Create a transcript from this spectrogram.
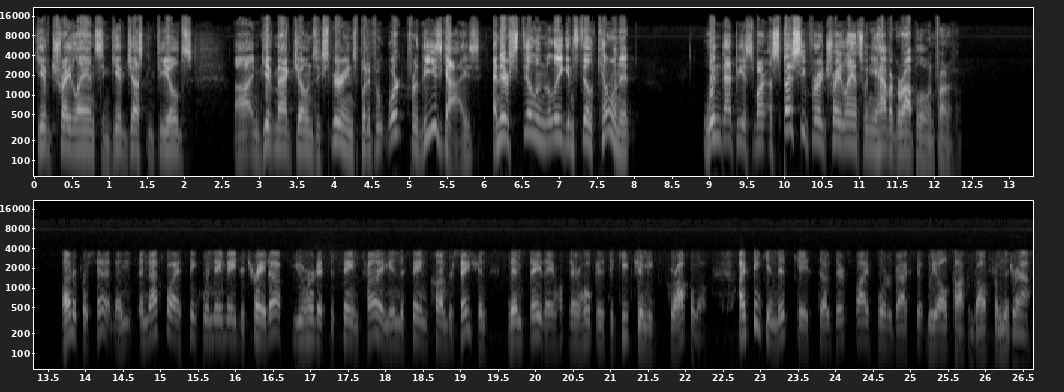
give Trey Lance and give Justin Fields uh, and give Mac Jones experience, but if it worked for these guys and they're still in the league and still killing it, wouldn't that be a smart, especially for a Trey Lance when you have a Garoppolo in front of him? Hundred percent, and and that's why I think when they made the trade up, you heard at the same time in the same conversation them say they their hope is to keep Jimmy Garoppolo. I think in this case, Doug, there's five quarterbacks that we all talk about from the draft.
